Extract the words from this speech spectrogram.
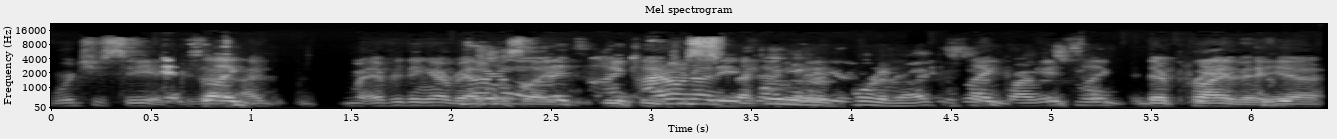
Where'd you see it? Because like- I, everything I read No, was no, like, it's like- I don't know It's speculate. only reported, right? It's It's like, like- it's like- They're private, yeah.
